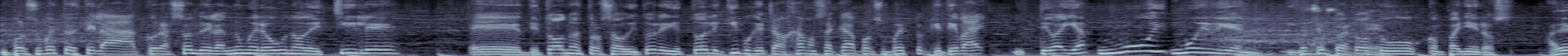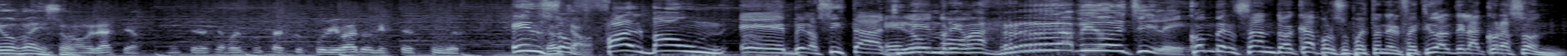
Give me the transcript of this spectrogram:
Y por supuesto, este la corazón de la número uno de Chile, eh, de todos nuestros auditores y de todo el equipo que trabajamos acá, por supuesto, que te, va, te vaya muy, muy bien. Y por todos tus compañeros. Adiós, Enzo. No, gracias. Muchas gracias por escuchar tu Furibato, que esté súper. Enzo Falbaum, eh, velocista el chileno. hombre más rápido de Chile. Conversando acá, por supuesto, en el Festival de la Corazón.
